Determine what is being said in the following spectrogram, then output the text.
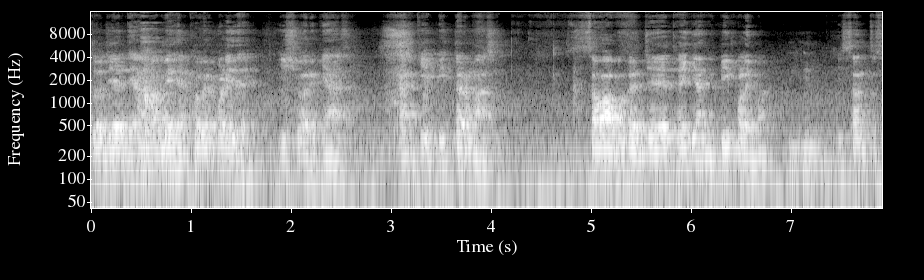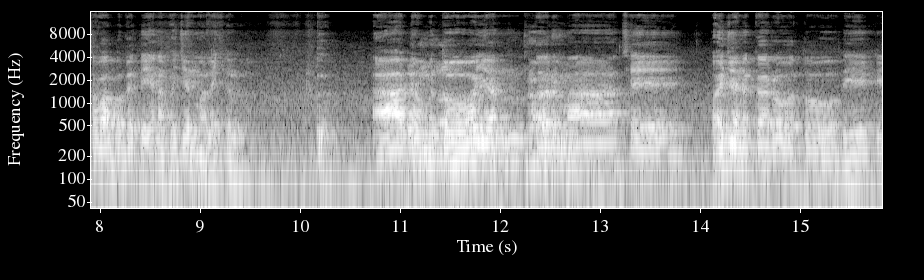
તો જે ધ્યાનમાં બેસે ખબર પડી જાય ઈશ્વર ક્યાં છે કારણ કે ઈ ભીતરમાં છે સવા ભગત જે થઈ ગયા ને પીપળીમાં એ સંત સવા ભગતે એના ભજનમાં લખેલું આ ધમ તો યંતરમાં છે ભજન કરો તો ભેટે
